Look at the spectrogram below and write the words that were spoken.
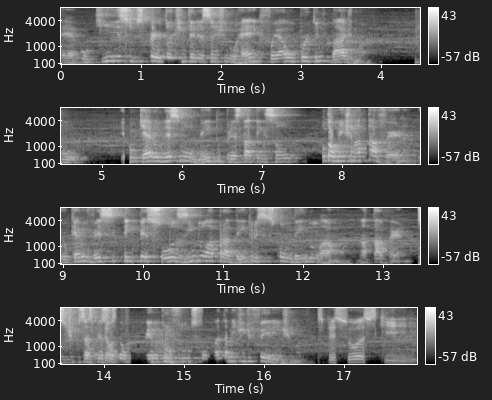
é, o que isso despertou de interessante no Herrick foi a oportunidade, mano. Tipo, eu quero nesse momento prestar atenção totalmente na taverna. Eu quero ver se tem pessoas indo lá pra dentro e se escondendo lá, mano, na taverna. Tipo, se as pessoas estão correndo pra um fluxo completamente diferente, mano. As pessoas que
